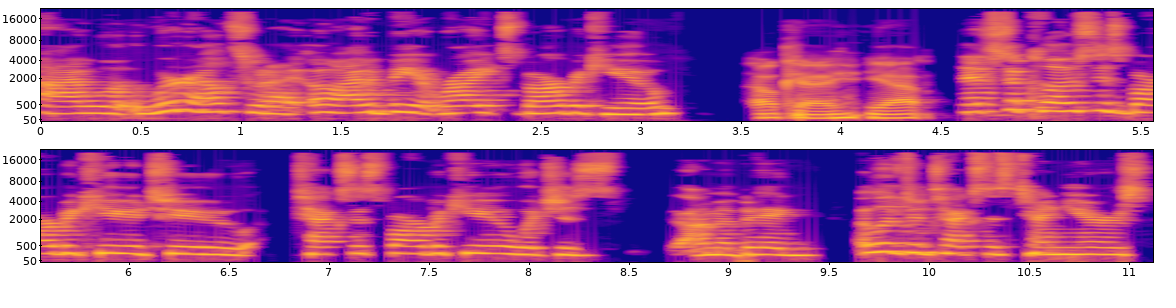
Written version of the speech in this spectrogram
I would. Where else would I? Oh, I would be at Wright's Barbecue. Okay. Yeah. That's the closest barbecue to Texas barbecue, which is I'm a big I lived in Texas 10 years.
